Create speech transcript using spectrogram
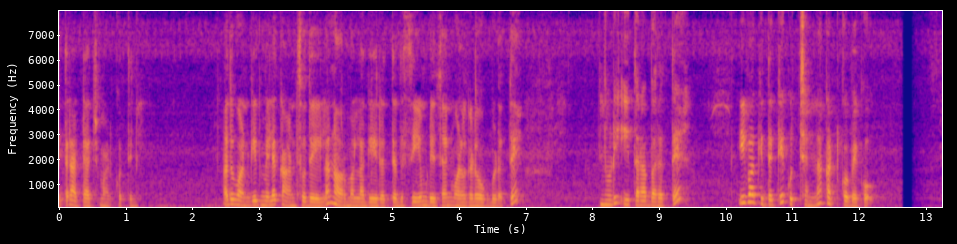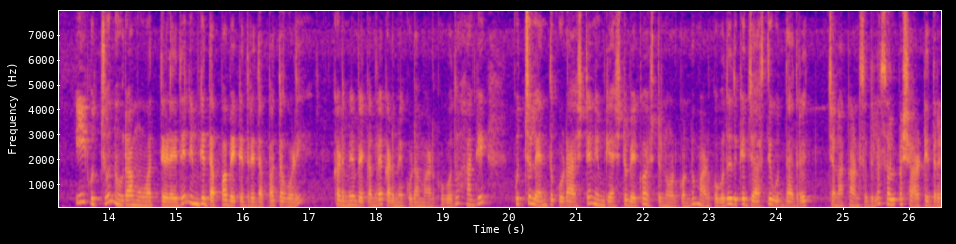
ಈ ಥರ ಅಟ್ಯಾಚ್ ಮಾಡ್ಕೋತೀನಿ ಅದು ಒಣಗಿದ ಮೇಲೆ ಕಾಣಿಸೋದೇ ಇಲ್ಲ ನಾರ್ಮಲ್ಲಾಗೇ ಇರುತ್ತೆ ಅದು ಸೇಮ್ ಡಿಸೈನ್ ಒಳಗಡೆ ಹೋಗ್ಬಿಡುತ್ತೆ ನೋಡಿ ಈ ಥರ ಬರುತ್ತೆ ಇವಾಗ ಇದಕ್ಕೆ ಕುಚ್ಚನ್ನು ಕಟ್ಕೋಬೇಕು ಈ ಕುಚ್ಚು ನೂರ ಮೂವತ್ತೇಳಿದೆ ನಿಮಗೆ ದಪ್ಪ ಬೇಕಿದ್ರೆ ದಪ್ಪ ತಗೊಳ್ಳಿ ಕಡಿಮೆ ಬೇಕಂದರೆ ಕಡಿಮೆ ಕೂಡ ಮಾಡ್ಕೋಬೋದು ಹಾಗೆ ಕುಚ್ಚು ಲೆಂತ್ ಕೂಡ ಅಷ್ಟೇ ನಿಮಗೆ ಎಷ್ಟು ಬೇಕೋ ಅಷ್ಟು ನೋಡಿಕೊಂಡು ಮಾಡ್ಕೋಬೋದು ಇದಕ್ಕೆ ಜಾಸ್ತಿ ಉದ್ದಾದರೆ ಚೆನ್ನಾಗಿ ಕಾಣಿಸೋದಿಲ್ಲ ಸ್ವಲ್ಪ ಶಾರ್ಟ್ ಇದ್ರೇ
